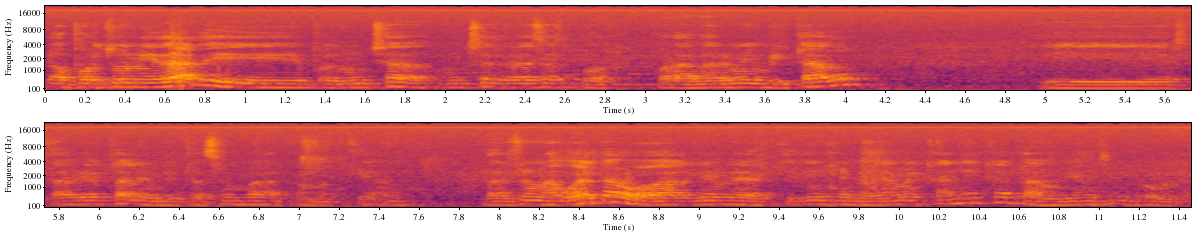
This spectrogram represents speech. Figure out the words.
la oportunidad y pues muchas muchas gracias por, por haberme invitado y está abierta la invitación para cuando quieran darse una vuelta o alguien de aquí de Ingeniería Mecánica también sin problema.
